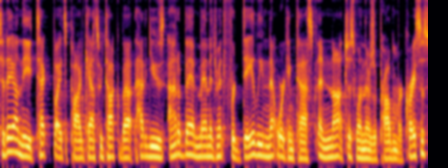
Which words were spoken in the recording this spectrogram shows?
Today on the Tech Bytes podcast, we talk about how to use out of band management for daily networking tasks and not just when there's a problem or crisis.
